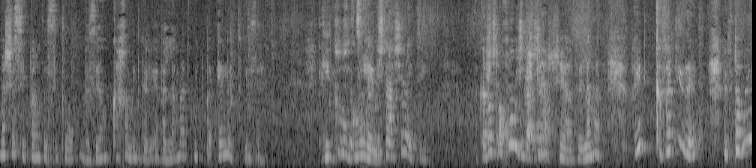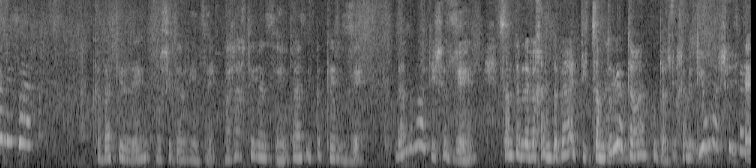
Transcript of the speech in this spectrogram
מה שסיפרת זה סיפור, וזהו, ככה מתגלה, אבל למה את מתפעלת מזה? תהיי אני כמו חושבת שצריך גולם. משתעשע איתי. הקדוש ברוך הוא משתעשע. משתעשע, ולמה את... הייתי, קבעתי זה, ופתאום היה לי זה. קבעתי זה, הוא סידר לי את זה, והלכתי לזה, ואז התבטל זה. ואז אמרתי שזה, שמתם לב איך אני מדברת, תצמדו יותר לנקודה שלכם ותהיו מה שזה.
